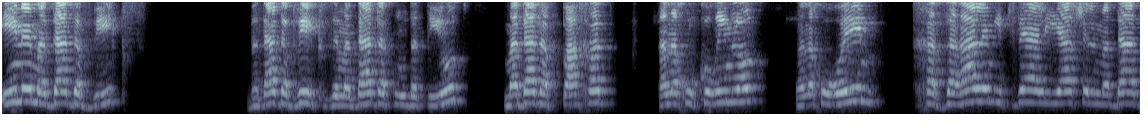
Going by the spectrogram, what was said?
הנה מדד הוויקס מדד הוויקס זה מדד התנודתיות, מדד הפחד אנחנו קוראים לו, ואנחנו רואים חזרה למתווה עלייה של מדד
